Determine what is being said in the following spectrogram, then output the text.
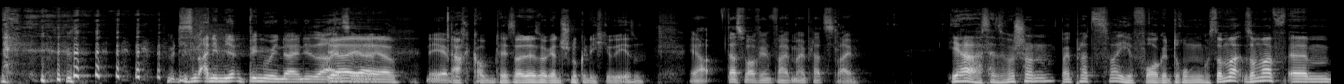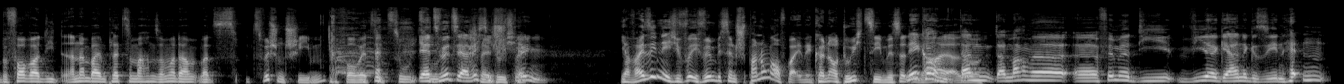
mit diesem animierten Pinguin da in dieser Ja, Eishöhle. ja, ja. Nee, Ach komm, der ist, der ist doch ganz schnuckelig gewesen. ja, das war auf jeden Fall mein Platz drei. Ja, dann sind wir schon bei Platz zwei hier vorgedrungen. Sollen wir, sollen wir ähm, bevor wir die anderen beiden Plätze machen, sollen wir da was zwischenschieben, bevor wir jetzt zu, Ja, jetzt wird's ja richtig springen. Ja, weiß ich nicht. Ich will, ich will ein bisschen Spannung aufbauen. Wir können auch durchziehen, ist Nee, egal. komm, also. dann, dann machen wir äh, Filme, die wir gerne gesehen hätten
